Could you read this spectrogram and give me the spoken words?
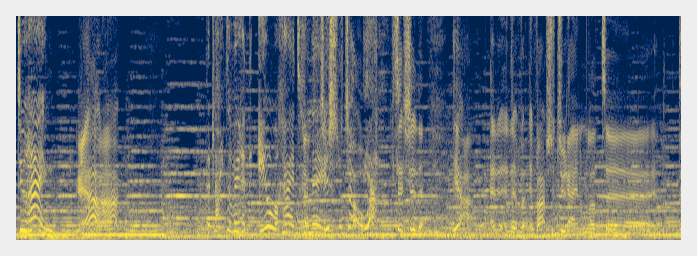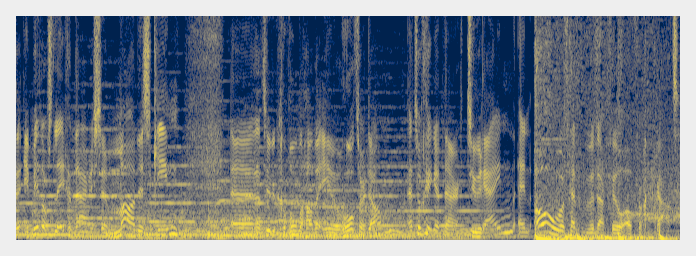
Turijn. Ja, Het lijkt alweer een eeuwigheid geleden. Het is het zo. Ja. Het is, een- ja. En, waar is het Turijn? Omdat eh, de inmiddels legendarische Maneskin eh, natuurlijk gewonnen hadden in Rotterdam. En toen ging het naar Turijn. En oh, wat hebben we daar veel over gepraat.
